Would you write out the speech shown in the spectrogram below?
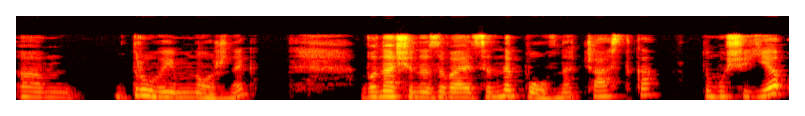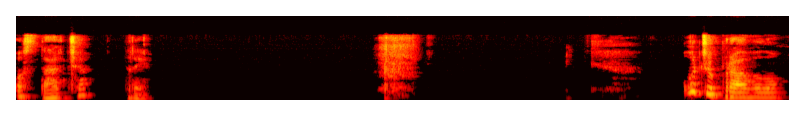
ем, другий множник. Вона ще називається неповна частка, тому що є остача 3. Отже, правило.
